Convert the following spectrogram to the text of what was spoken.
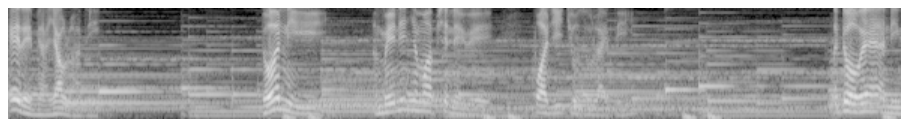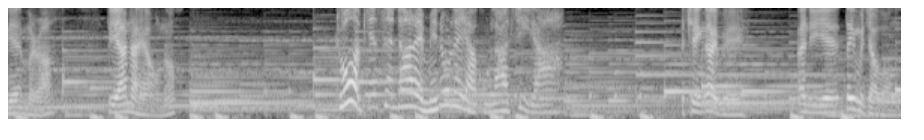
ဧည့်သည်များရောက်လာသည်ဒေါ်နီအမေနှင့်ညီမဖြစ်နေ၍ပွားကြီးကြိုဆိုလိုက်သည်အတော်ပဲအနီနဲ့အမရာတရားနိုင်အောင်နော် တို့ကပြင်ဆင်ထားတဲ့မင်းတို့လက်ရာကိုလာကြည့်တာအချိန်ကြိုက်ပဲအန်ဒီရဲ့တိတ်မကြပါဘူး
